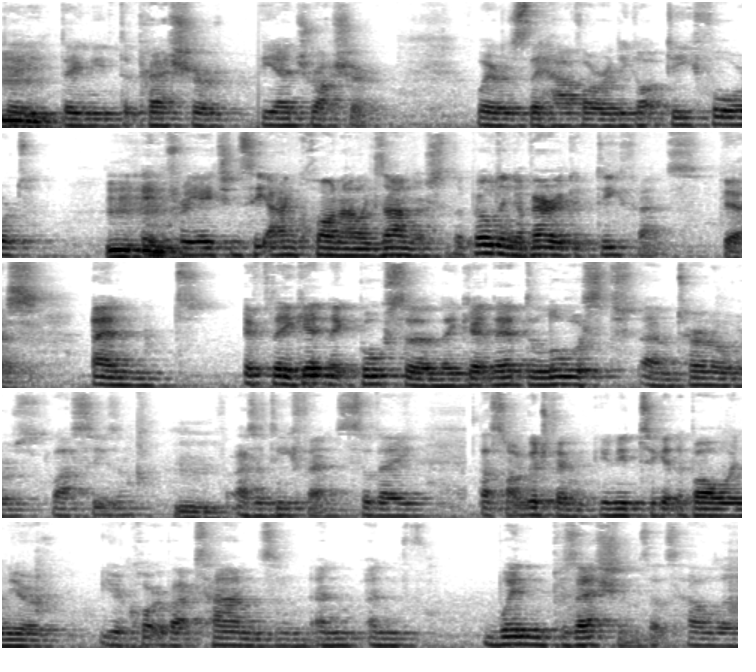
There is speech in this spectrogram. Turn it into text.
mm. they need the pressure, the edge rusher, whereas they have already got Dee Ford mm-hmm. in free agency and Kwon Alexander. So they're building a very good defense. Yes. And if they get Nick Bosa and they get they had the lowest um, turnovers last season mm. as a defense, so they that's not a good thing. You need to get the ball in your your quarterback's hands and, and, and win possessions. That's how the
